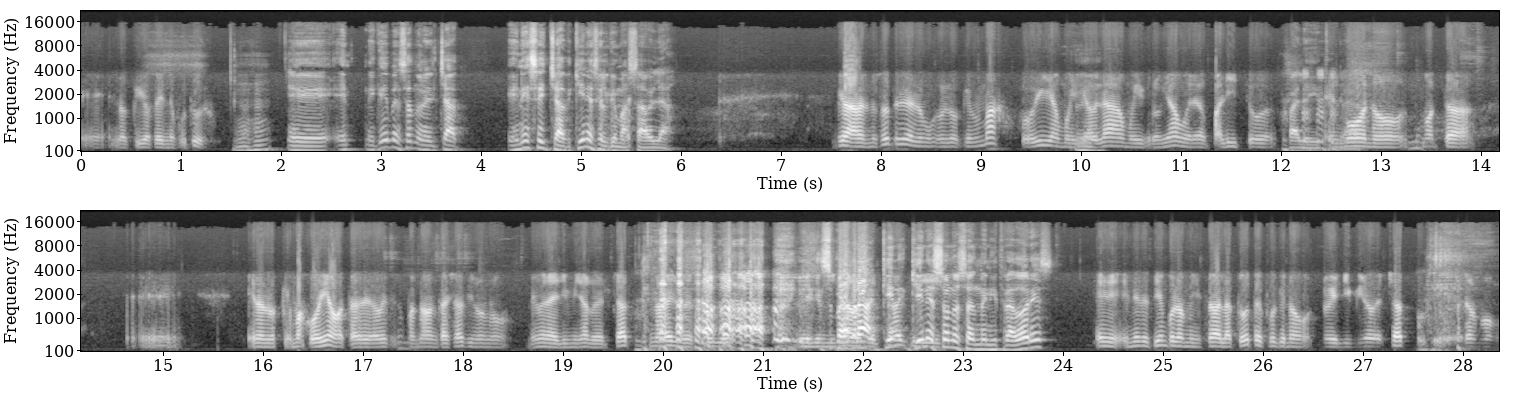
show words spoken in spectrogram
eh, en lo que iba a hacer en el futuro. Uh -huh. eh, me quedé pensando en el chat. En ese chat, ¿quién es el que más habla? Ya, nosotros era lo, lo, que más jodíamos y hablábamos y bromeábamos era Palito, Palito, el claro. mono, Mota, eh, eran los que más jodíamos, hasta a veces nos mandaban callar si no nos me iban a eliminar del chat. Una vez me- me eliminaron Pará, pará, del ¿quién- chat y- ¿Quiénes son los administradores? en ese tiempo lo administraba la Tota y fue que nos, nos eliminó del chat porque éramos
